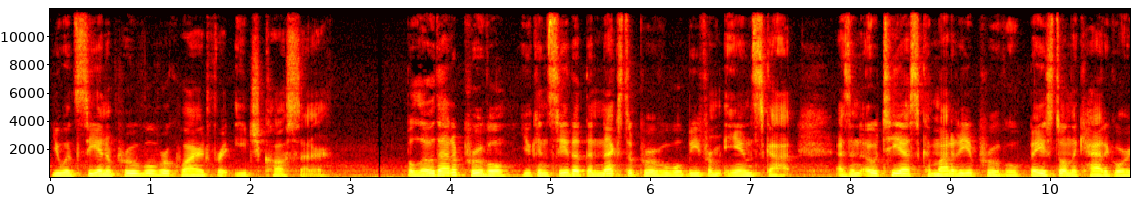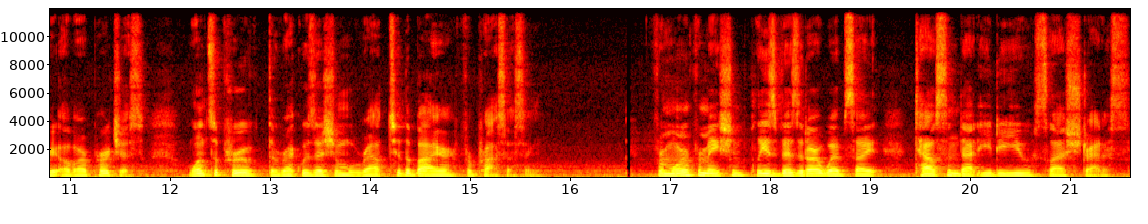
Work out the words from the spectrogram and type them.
you would see an approval required for each cost center. Below that approval, you can see that the next approval will be from Ian Scott as an OTS commodity approval based on the category of our purchase. Once approved, the requisition will route to the buyer for processing. For more information, please visit our website towson.edu slash stratus.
